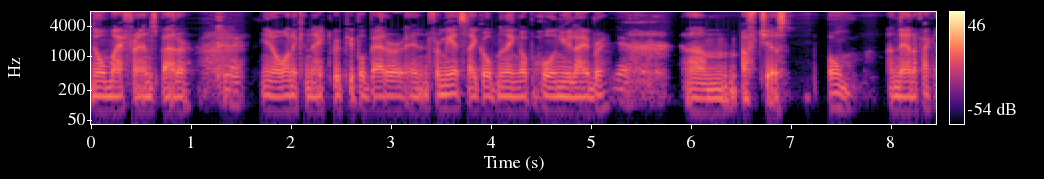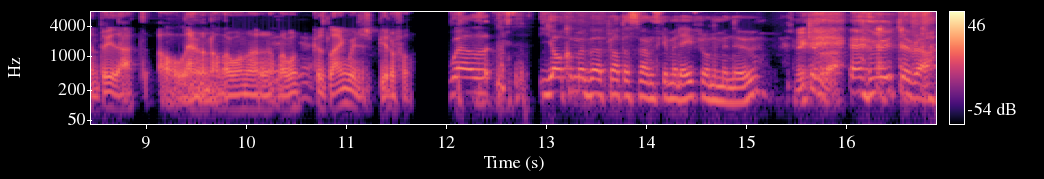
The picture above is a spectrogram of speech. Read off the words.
know my friends better. Correct. You know, I want to connect with people better. And for me, it's like opening up a whole new library Yeah. um, of just boom. And then if I can do that, I'll learn another one and another one because language is beautiful. Well, jag kommer börja prata svenska med dig från och med nu. Mycket bra. Mycket bra.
